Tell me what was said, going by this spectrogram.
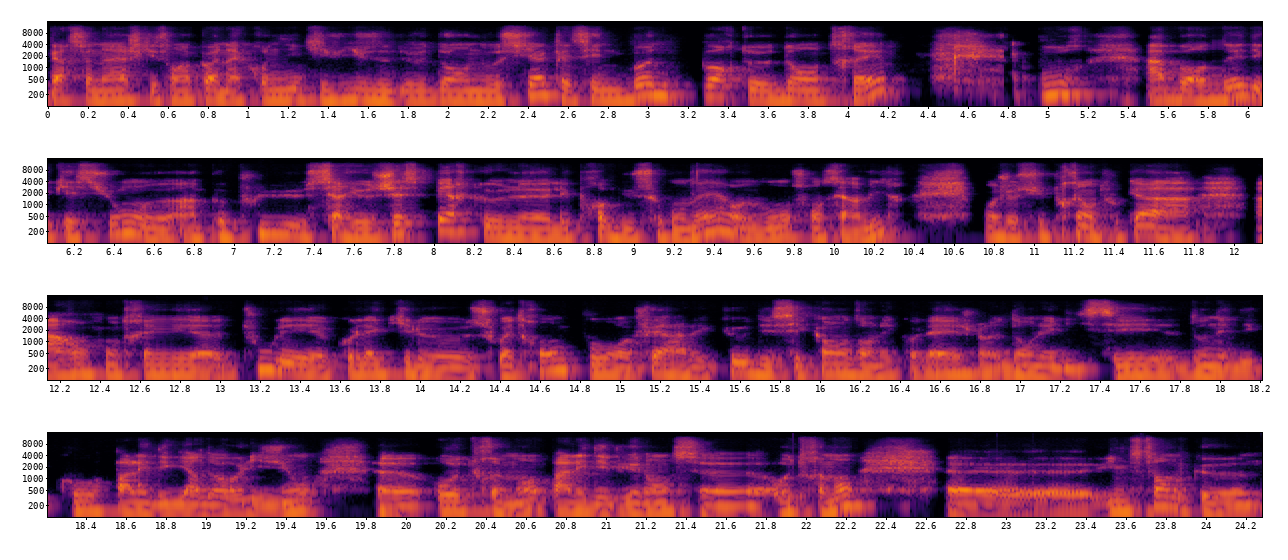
personnages qui sont un peu anachroniques, qui vivent dans nos siècles. C'est une bonne porte d'entrée pour aborder des questions euh, un peu plus sérieuses. J'espère que les profs du secondaire vont s'en servir. Moi, je suis prêt en tout cas à, à rencontrer tous les collègues qui le souhaiteront pour faire avec eux des séquences dans les collèges, dans les lycées, donner des cours, parler des guerres de religion euh, autrement, parler des violences euh, autrement. Euh, il me semble que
